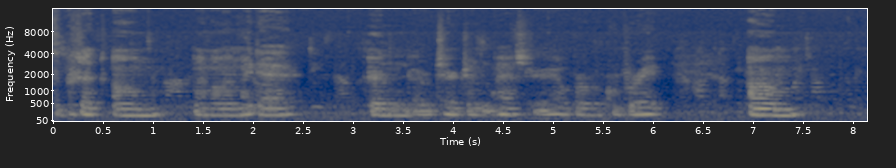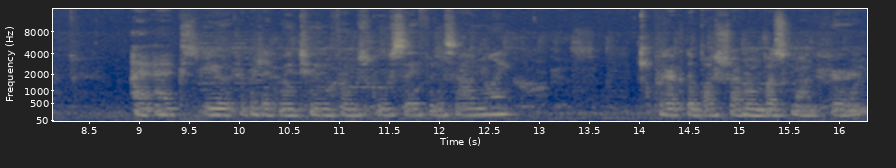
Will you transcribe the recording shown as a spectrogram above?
to protect um my mom and my dad and our church and the pastor, help her recuperate. Um, I ask you to protect me too from school safe and soundly. Protect the bus driver and bus monitor and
